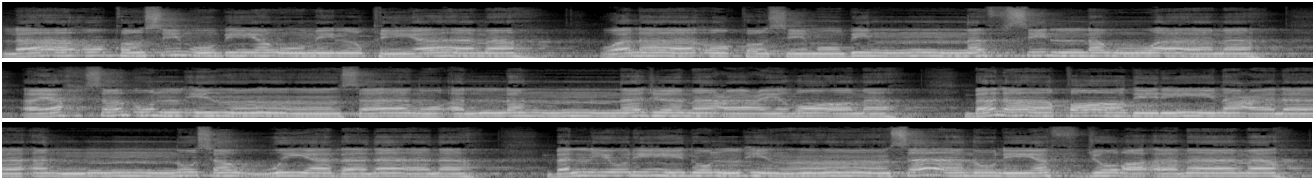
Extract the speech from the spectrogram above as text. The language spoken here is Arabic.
لا أقسم بيوم القيامة ولا أقسم بالنفس اللوامة. أيحسب الإنسان أن لن نجمع عظامه؟ بلى قادرين على أن نسوي بنانه. بل يريد الإنسان ليفجر أمامه.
